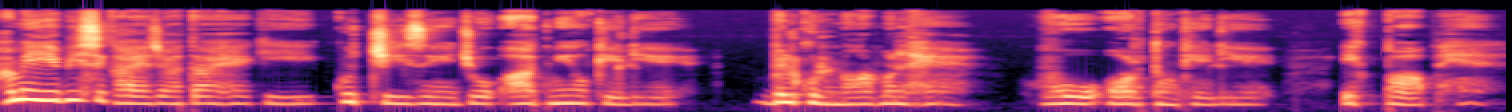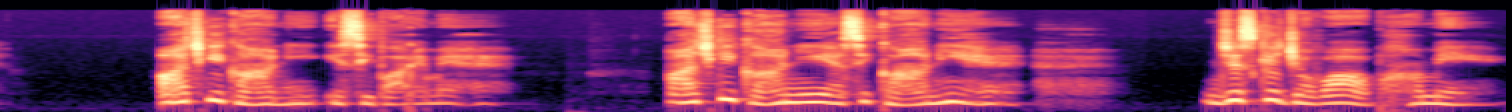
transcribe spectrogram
हमें ये भी सिखाया जाता है कि कुछ चीज़ें जो आदमियों के लिए बिल्कुल नॉर्मल हैं, वो औरतों के लिए एक पाप हैं। आज की कहानी इसी बारे में है। आज की कहानी ऐसी कहानी है जिसके जवाब हमें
